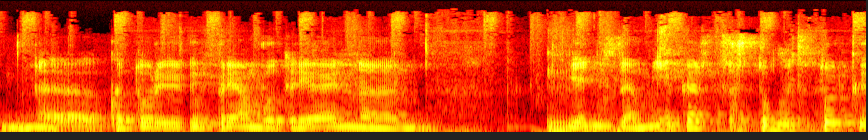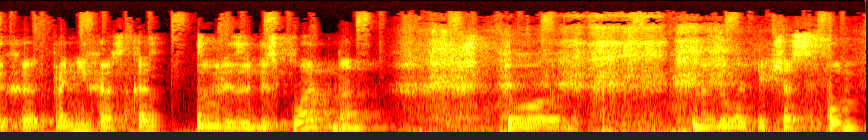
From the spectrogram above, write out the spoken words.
э, который прям вот реально я не знаю, мне кажется, что мы столько про них рассказывали за бесплатно, что называть их сейчас спонсором,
